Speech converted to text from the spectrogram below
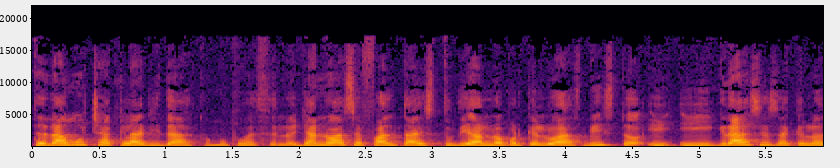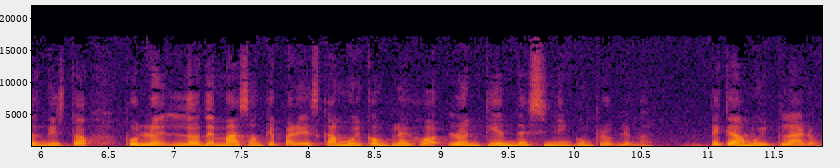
te da mucha claridad, ¿cómo puedo decirlo? Ya no hace falta estudiarlo porque lo has visto y, y gracias a que lo has visto, pues lo, lo, demás, aunque parezca muy complejo, lo entiendes sin ningún problema. Te queda muy claro.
